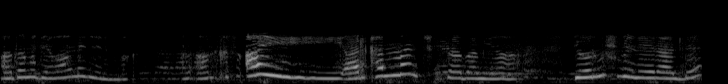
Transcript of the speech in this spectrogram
Adama devam edelim bak. Ar- Arkası ay arkamdan çıktı adam ya. Görmüş beni herhalde.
